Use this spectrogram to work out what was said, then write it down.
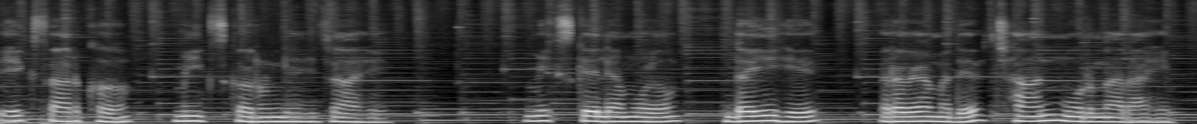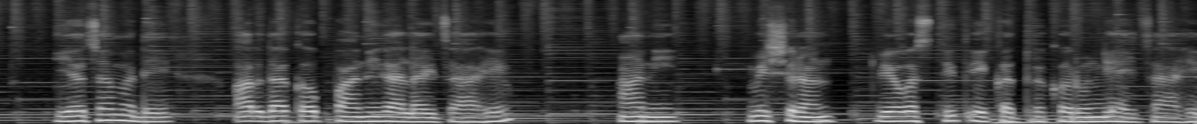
एकसारखं मिक्स करून घ्यायचं आहे. मिक्स केल्यामुळं दही हे रव्यामध्ये छान मुरणार आहे. याच्यामध्ये अर्धा कप पाणी घालायचं आहे आणि मिश्रण व्यवस्थित एकत्र करून घ्यायचं आहे.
